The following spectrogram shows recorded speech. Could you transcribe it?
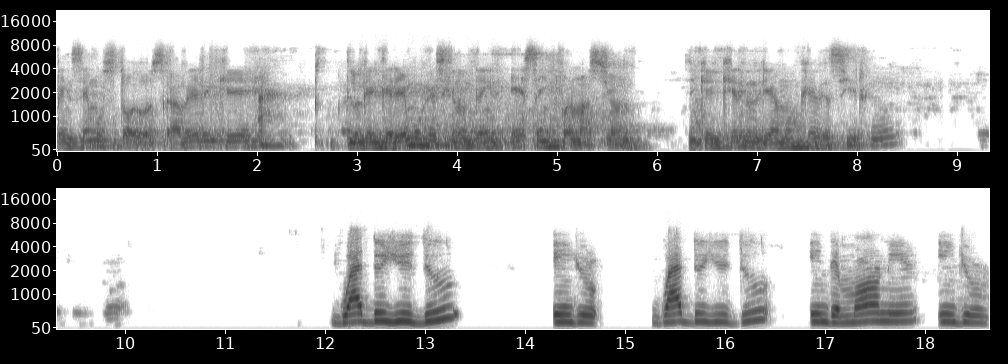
pensemos todos, a ver qué, lo que queremos es que nos den esa información. Así que, ¿qué tendríamos que decir? What do you do in your what do you do in the morning in your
